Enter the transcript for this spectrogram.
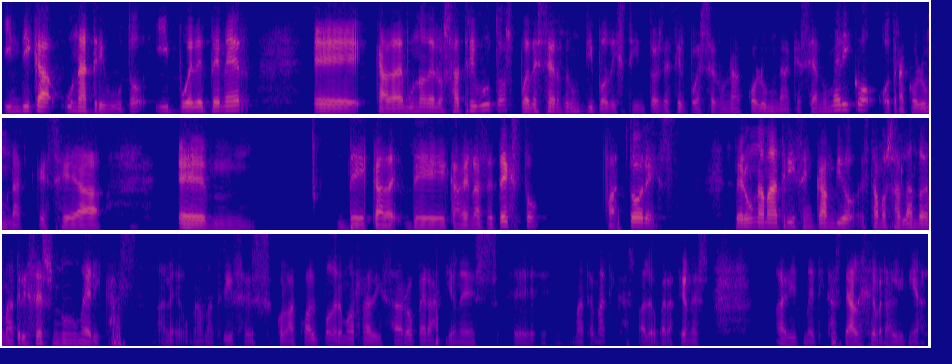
indica un atributo y puede tener eh, cada uno de los atributos puede ser de un tipo distinto, es decir, puede ser una columna que sea numérico, otra columna que sea em, de, de, cadenas de texto, factores, pero una matriz, en cambio, estamos hablando de matrices numéricas. Una matriz es con la cual podremos realizar operaciones eh, matemáticas, ¿vale? operaciones aritméticas de álgebra lineal.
